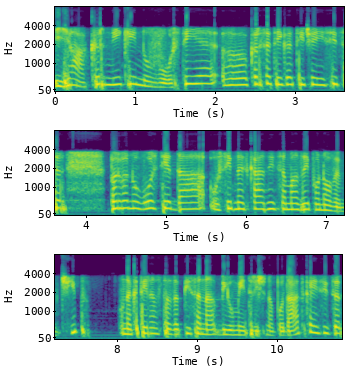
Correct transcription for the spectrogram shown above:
Ja, kar nekaj novosti je, uh, kar se tega tiče. In sicer prva novost je, da osebna izkaznica ima zdaj po novem čip, na katerem sta zapisana biometrična podatka in sicer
